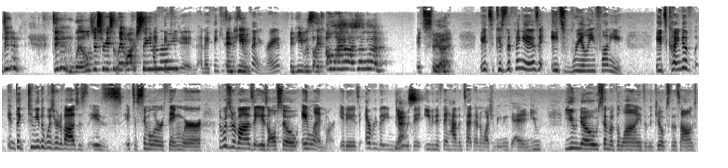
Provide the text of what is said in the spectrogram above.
didn't didn't Will just recently watch Singing in the Rain? I think he did, and I think he's And he- thing, right? And he was like, "Oh my god, so good." It's so Yeah. good. It's because the thing is, it's really funny. It's kind of it, like to me, The Wizard of Oz is, is it's a similar thing where The Wizard of Oz is also a landmark. It is everybody knows Yes. it, even if they haven't sat down and watched it beginning to end. You you know some of the lines and the jokes and the songs,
